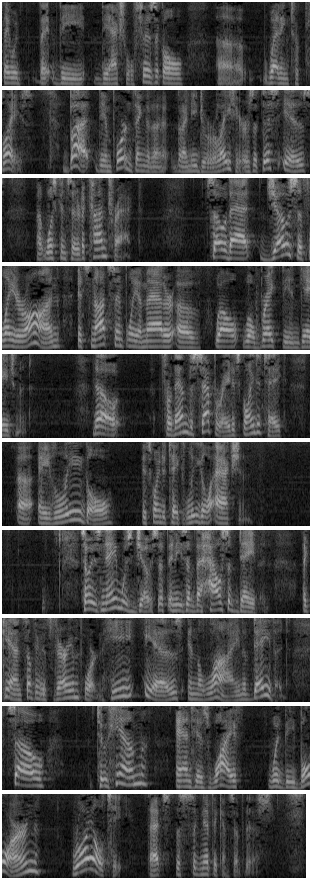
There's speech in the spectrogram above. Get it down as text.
they would the the actual physical uh, wedding took place. But the important thing that I, that I need to relate here is that this is uh, was considered a contract. So that Joseph later on, it's not simply a matter of well, we'll break the engagement. No, for them to separate, it's going to take uh, a legal, it's going to take legal action. So his name was Joseph, and he's of the house of David. Again, something that's very important. He is in the line of David. So to him and his wife would be born royalty. That's the significance of this.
